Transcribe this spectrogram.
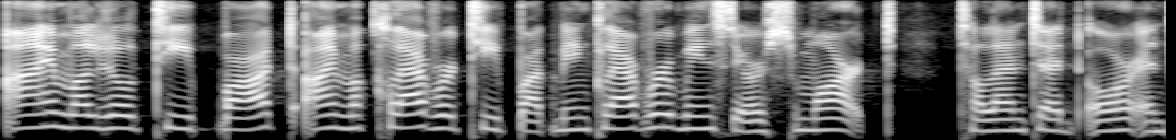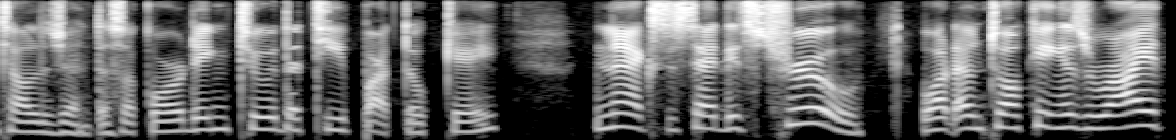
I'm a little teapot. I'm a clever teapot. Being clever means you're smart, talented, or intelligent. That's according to the teapot, okay? Next, he said, It's true. What I'm talking is right.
